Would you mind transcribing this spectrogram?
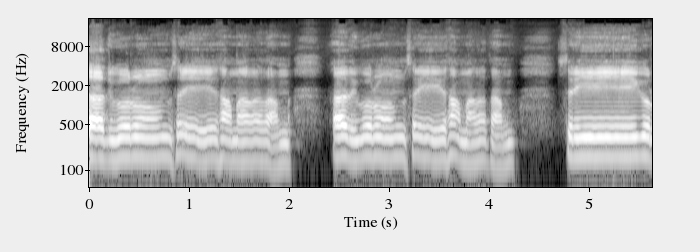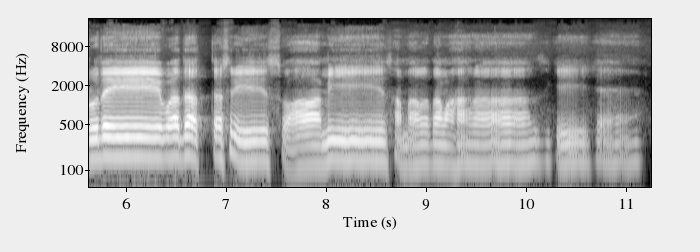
सद्गुरुं श्रीसमरदं सद्गुरुं श्रीसमरदं। श्रीगुरुदेवदत्त श्रीस्वामी श्री समर्थ महाराज की जय।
